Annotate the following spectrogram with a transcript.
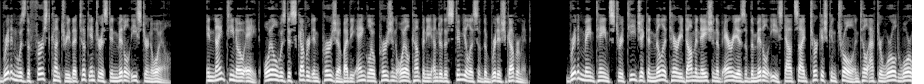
Britain was the first country that took interest in Middle Eastern oil. In 1908, oil was discovered in Persia by the Anglo-Persian Oil Company under the stimulus of the British government. Britain maintained strategic and military domination of areas of the Middle East outside Turkish control until after World War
